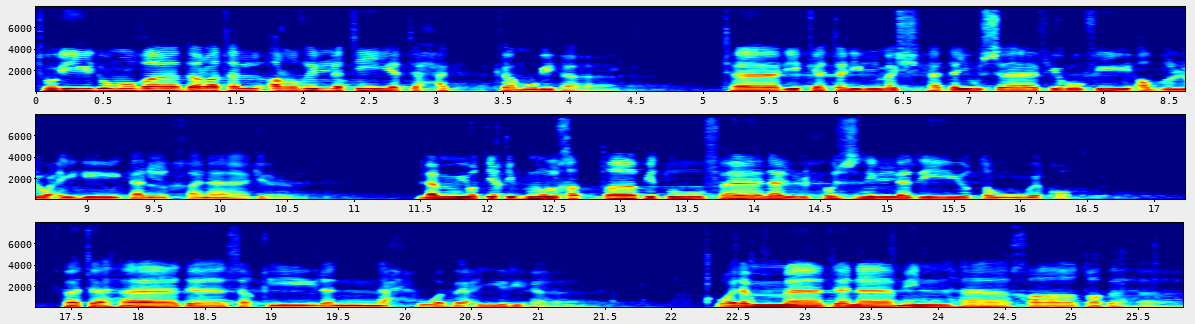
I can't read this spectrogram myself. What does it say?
تريد مغادرة الأرض التي يتحكم بها. تاركة المشهد يسافر في أضلعه كالخناجر. لم يطق ابن الخطاب طوفان الحزن الذي يطوقه فتهادى ثقيلا نحو بعيرها ولما دنا منها خاطبها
